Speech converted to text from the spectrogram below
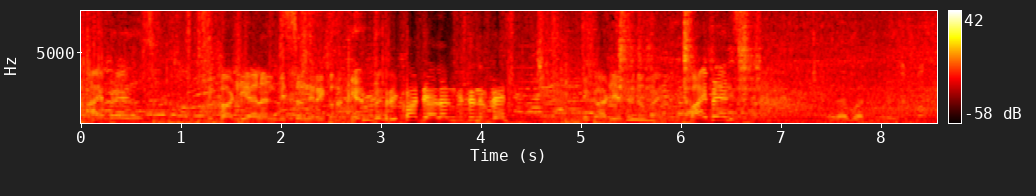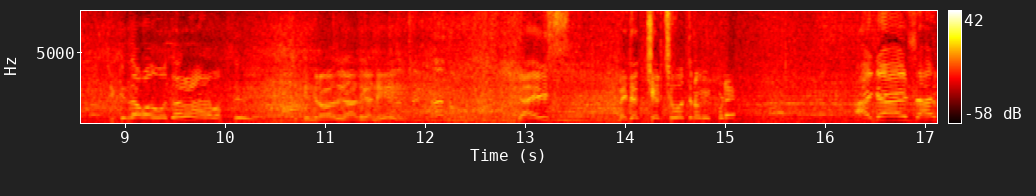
హాయ్ ఫ్రెండ్స్ రికార్డ్ చేయాలనిపిస్తుంది రికార్డ్ రికార్డ్ చేయాలనిపిస్తుంది ఫ్రెండ్స్ రికార్డ్ చేస్తున్నా బాయ్ ఫ్రెండ్స్ సికింద్రాబాద్ పోతారా? బస్ సికింద్రాబాద్ కాదు కానీ గైస్ మెదక్ చర్చి పోతున్నాం ఇప్పుడే. Hi guys hi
